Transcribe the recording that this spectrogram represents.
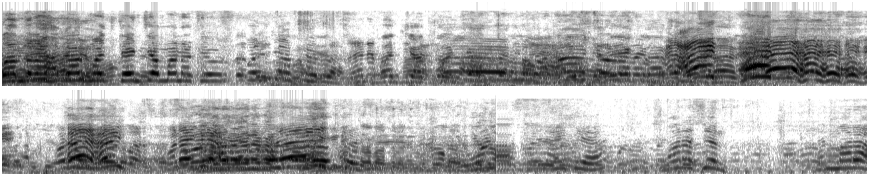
पंधरा हजारमध्ये त्यांच्या मनात मारा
